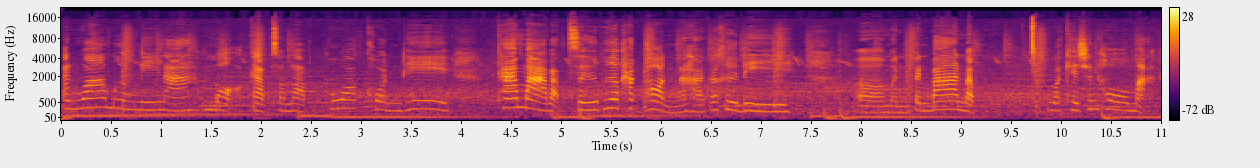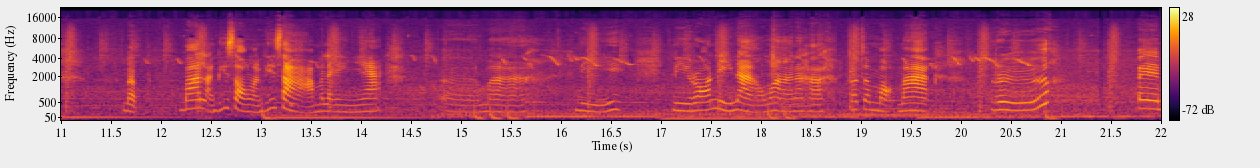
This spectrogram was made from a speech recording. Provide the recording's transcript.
อันว่าเมืองนี้นะ เหมาะกับสำหรับพวกคนที่ถ้ามาแบบซื้อเพื่อพักผ่อนนะคะ ก็คือดีเอ่อเหมือนเป็นบ้านแบบ vacation home อะแบบ บ้านหลังที่สองหลังที่สามอะไรอย่างเงี้ยมาหนีหนีร้อนหนีหนาวมานะคะ ก็จะเหมาะมาก หรือเป็น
